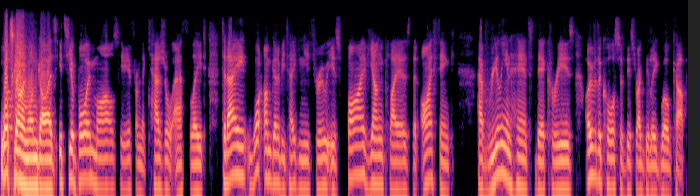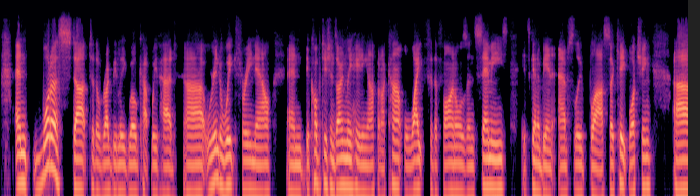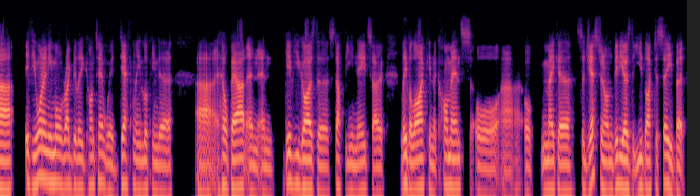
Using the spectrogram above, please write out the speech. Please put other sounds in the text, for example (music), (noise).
What's going on, guys? It's your boy Miles here from the Casual Athlete. Today, what I'm going to be taking you through is five young players that I think have really enhanced their careers over the course of this Rugby League World Cup. And what a start to the Rugby League World Cup we've had. Uh, we're into week three now, and the competition's only heating up, and I can't wait for the finals and semis. It's going to be an absolute blast. So keep watching. Uh, if you want any more rugby league content, we're definitely looking to uh, help out and and give you guys the stuff that you need. So leave a like in the comments or uh, or make a suggestion on videos that you'd like to see. But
